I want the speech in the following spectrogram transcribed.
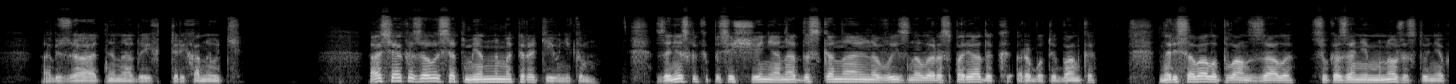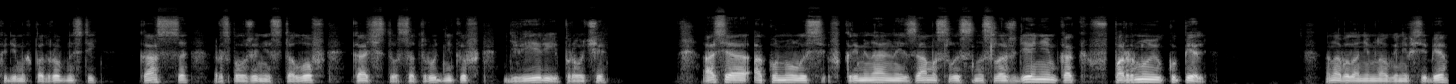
— Обязательно надо их тряхануть. Ася оказалась отменным оперативником. За несколько посещений она досконально вызнала распорядок работы банка, нарисовала план зала с указанием множества необходимых подробностей, касса, расположение столов, качество сотрудников, двери и прочее. Ася окунулась в криминальные замыслы с наслаждением, как в парную купель. Она была немного не в себе,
